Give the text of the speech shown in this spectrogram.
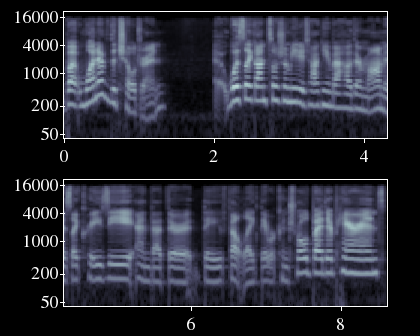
but one of the children uh, was like on social media talking about how their mom is like crazy and that they're they felt like they were controlled by their parents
